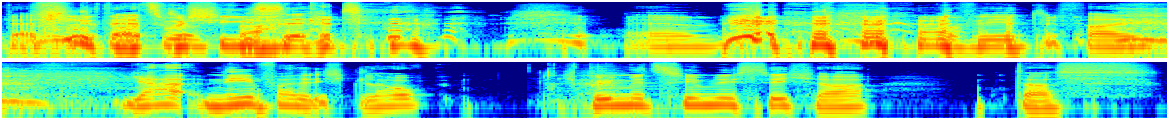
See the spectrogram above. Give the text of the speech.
That's, that's what she said. ähm, auf jeden Fall. Ja, nee, weil ich glaube, ich bin mir ziemlich sicher, dass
